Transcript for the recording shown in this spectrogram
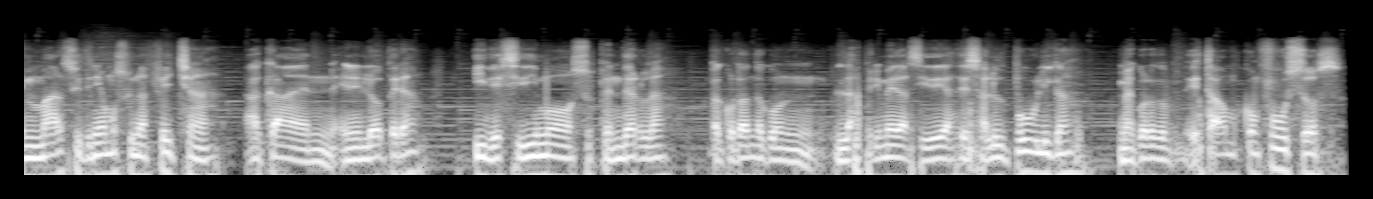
en marzo y teníamos una fecha acá en, en el ópera y decidimos suspenderla acordando con las primeras ideas de salud pública. Me acuerdo que estábamos confusos,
